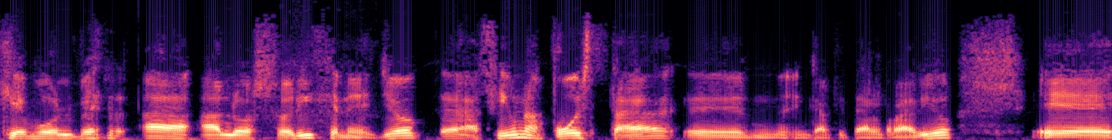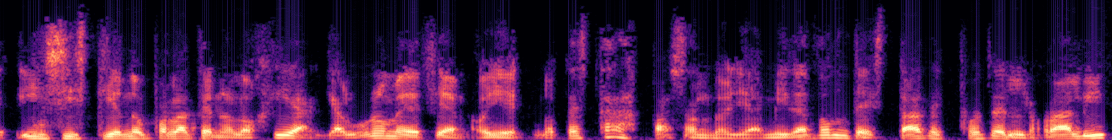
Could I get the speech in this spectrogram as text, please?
que volver a, los orígenes. Yo hacía una apuesta en, Capital Radio eh, insistiendo por la tecnología. Y algunos me decían, oye, no te estás pasando ya, mira dónde está después del rally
